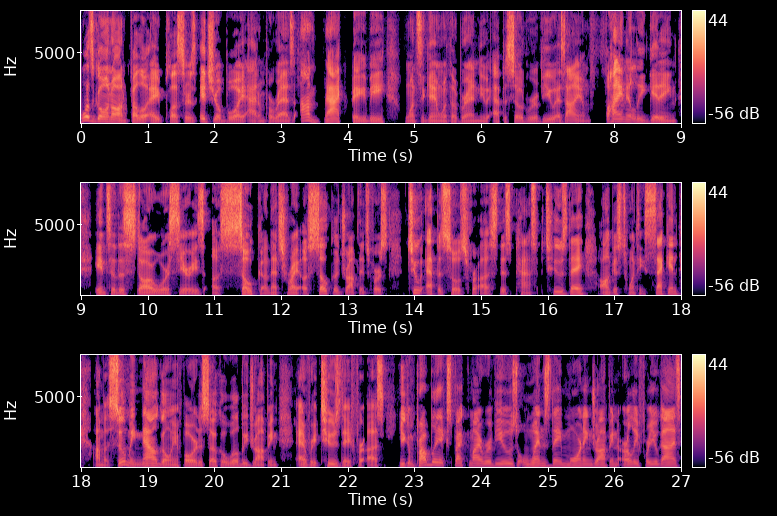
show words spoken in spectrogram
What's going on, fellow A plusers? It's your boy Adam Perez. I'm back, baby, once again with a brand new episode review as I am finally getting into the Star Wars series Ahsoka. That's right, Ahsoka dropped its first two episodes for us this past Tuesday, August 22nd. I'm assuming now going forward, Ahsoka will be dropping every Tuesday for us. You can probably expect my reviews Wednesday morning, dropping early for you guys.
